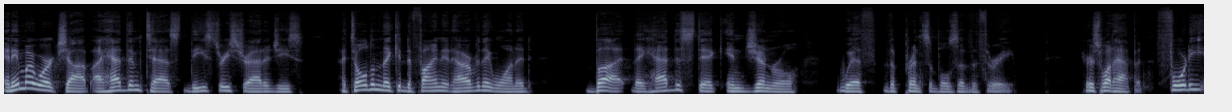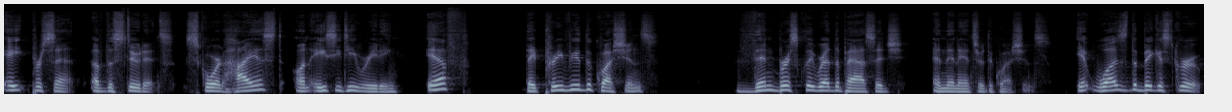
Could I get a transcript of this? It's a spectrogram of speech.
And in my workshop, I had them test these three strategies. I told them they could define it however they wanted, but they had to stick in general with the principles of the three. Here's what happened 48% of the students scored highest on ACT reading if they previewed the questions, then briskly read the passage, and then answered the questions. It was the biggest group,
